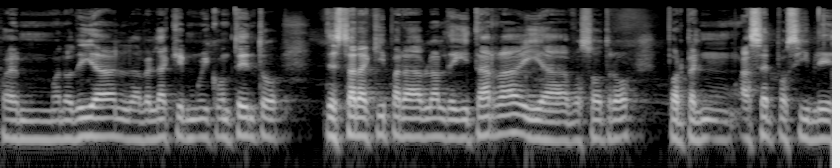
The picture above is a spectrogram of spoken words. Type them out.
pues buenos días, la verdad que muy contento de estar aquí para hablar de guitarra y a vosotros por hacer posible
